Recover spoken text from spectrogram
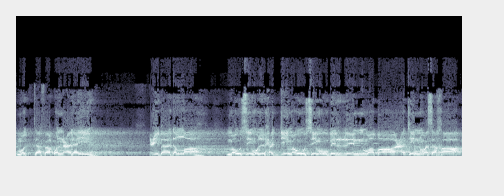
متفق عليه. عباد الله موسم الحج موسم بر وطاعة وسخاء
